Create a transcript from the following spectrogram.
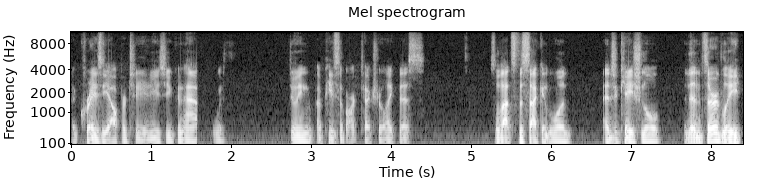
the crazy opportunities you can have with doing a piece of architecture like this. So that's the second one, educational. And then thirdly,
